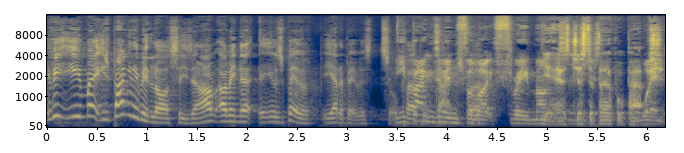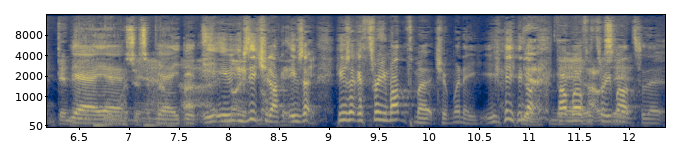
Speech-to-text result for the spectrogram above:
if he, he mate, he's banging him in last season. I, I mean, uh, it was a bit of he had a bit of a sort of He purple banged him in patch, for but- like three months. Yeah, it's and just he a purple patch. Went, didn't Yeah, he? yeah, was just a yeah. He did. Uh, He, he not- was literally not like he was like he was like a three month merchant, wasn't he? He Yeah. done Yeah, well that for three was it. months and then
